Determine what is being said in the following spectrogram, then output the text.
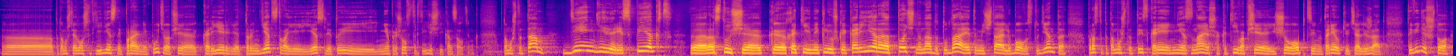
потому что я думал, что это единственный правильный путь вообще к карьере трендец твоей, если ты не пришел в стратегический консалтинг. Потому что там деньги, респект, растущая к хоккейной клюшкой карьера, точно надо туда, это мечта любого студента, просто потому что ты скорее не знаешь, а какие вообще еще опции на тарелке у тебя лежат. Ты видишь, что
